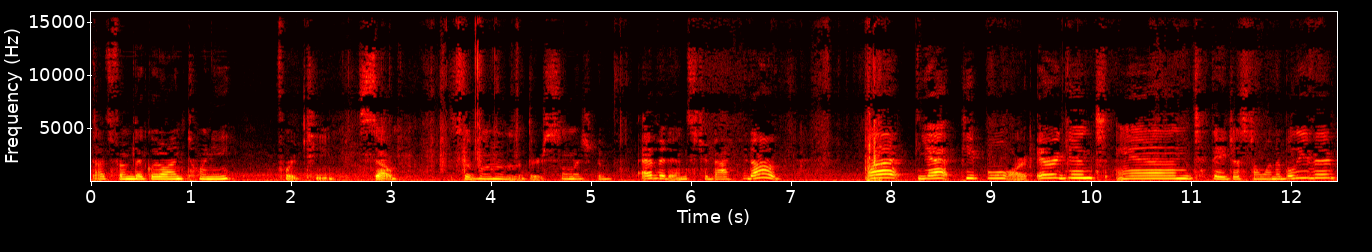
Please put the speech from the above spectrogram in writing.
That's from the Quran 2014. So, there's so much evidence to back it up. But yet people are arrogant and they just don't want to believe it.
